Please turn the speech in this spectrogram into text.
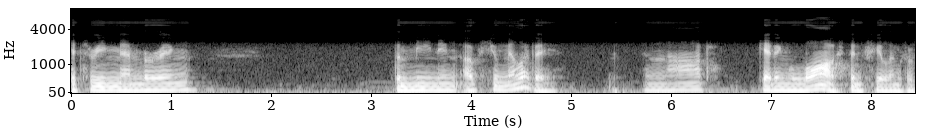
It's remembering the meaning of humility and not getting lost in feelings of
